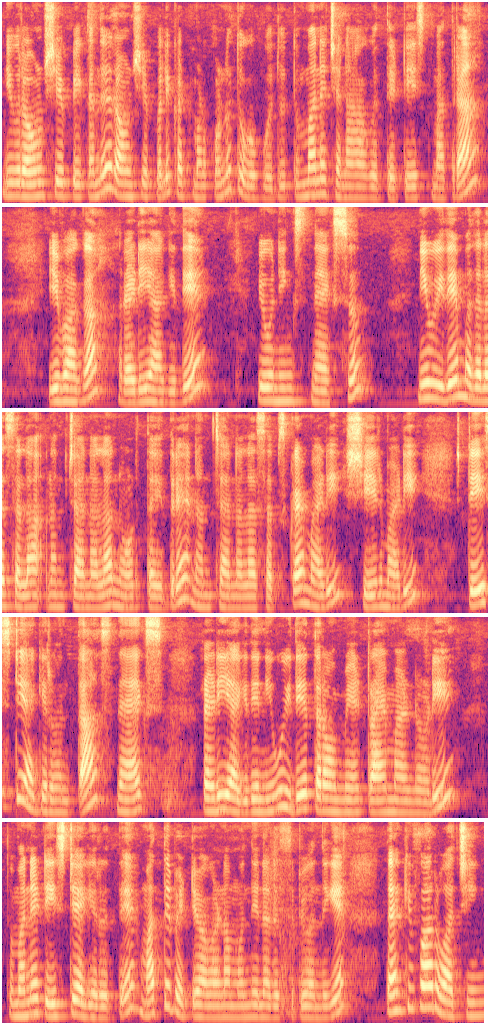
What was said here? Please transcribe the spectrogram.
ನೀವು ರೌಂಡ್ ಶೇಪ್ ಬೇಕಂದರೆ ರೌಂಡ್ ಶೇಪಲ್ಲಿ ಕಟ್ ಮಾಡಿಕೊಂಡು ತೊಗೋಬೋದು. ತುಂಬಾ ಚೆನ್ನಾಗುತ್ತೆ ಟೇಸ್ಟ್ ಮಾತ್ರ. ಇವಾಗ ರೆಡಿ ಆಗಿದೆ. ಈವ್ನಿಂಗ್ ಸ್ನ್ಯಾಕ್ಸು ನೀವು ಇದೇ ಮೊದಲ ಸಲ ನಮ್ಮ ಚಾನಲ ನೋಡ್ತಾ ಇದ್ದರೆ ನಮ್ಮ ಚಾನಲ ಸಬ್ಸ್ಕ್ರೈಬ್ ಮಾಡಿ ಶೇರ್ ಮಾಡಿ. ಟೇಸ್ಟಿಯಾಗಿರುವಂಥ ಸ್ನ್ಯಾಕ್ಸ್ ರೆಡಿಯಾಗಿದೆ ನೀವು ಇದೇ ಥರ ಒಮ್ಮೆ ಟ್ರೈ ಮಾಡಿ ನೋಡಿ. ತುಂಬಾ ಟೇಸ್ಟಿಯಾಗಿರುತ್ತೆ ಮತ್ತೆ ಭೇಟಿಯಾಗೋಣ ಮುಂದಿನ ರೆಸಿಪಿಯೊಂದಿಗೆ ಥ್ಯಾಂಕ್ ಯು ಫಾರ್ ವಾಚಿಂಗ್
